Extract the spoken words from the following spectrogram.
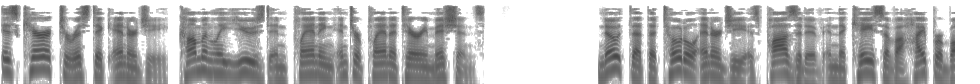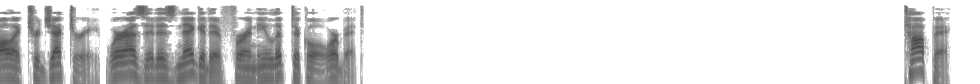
is characteristic energy, commonly used in planning interplanetary missions. Note that the total energy is positive in the case of a hyperbolic trajectory whereas it is negative for an elliptical orbit. Topic:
